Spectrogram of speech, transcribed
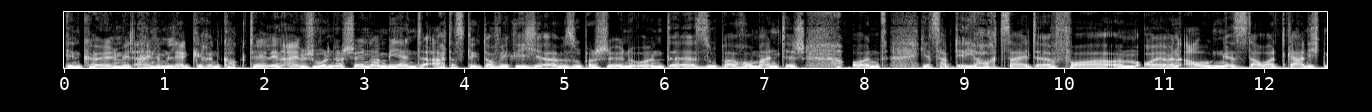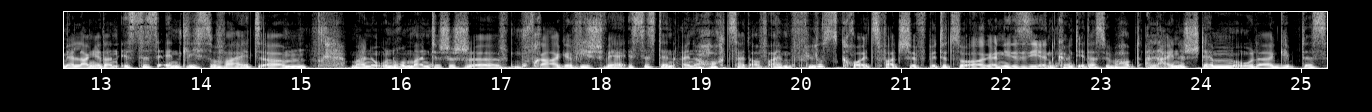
In Köln mit einem leckeren Cocktail in einem wunderschönen Ambiente. Ach, das klingt doch wirklich äh, super schön und äh, super romantisch. Und jetzt habt ihr die Hochzeit äh, vor ähm, euren Augen. Es dauert gar nicht mehr lange, dann ist es endlich soweit. Ähm, mal eine unromantische äh, Frage. Wie schwer ist es denn, eine Hochzeit auf einem Flusskreuzfahrtschiff bitte zu organisieren? Könnt ihr das überhaupt alleine stemmen oder gibt es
